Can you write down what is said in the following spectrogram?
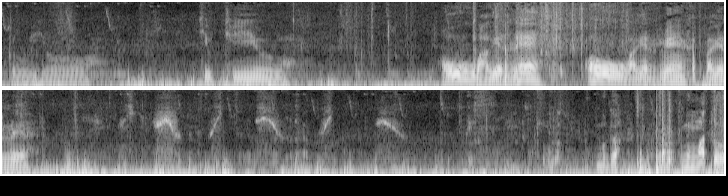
สตูดิโอทิวทิวโอ้บาเกเร่โอ้บาเกเรนะครับบาเกเรนะ มุดอะมุมัดตัว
